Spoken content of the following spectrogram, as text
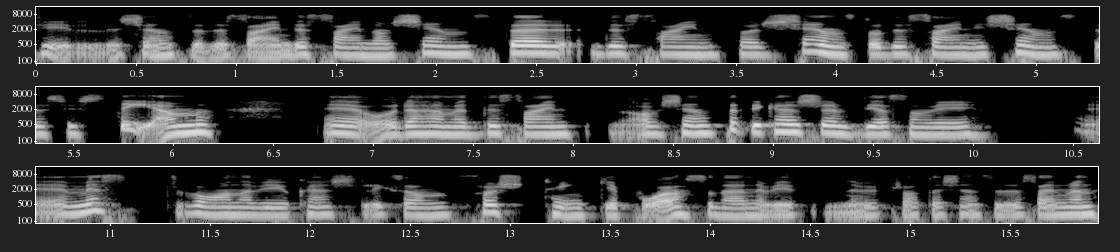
till tjänstedesign. Design av tjänster, design för tjänst och design i tjänstesystem. Och det här med design av tjänster, det kanske är det som vi är mest vana vid och kanske liksom först tänker på så där när vi, när vi pratar tjänstedesign. Men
